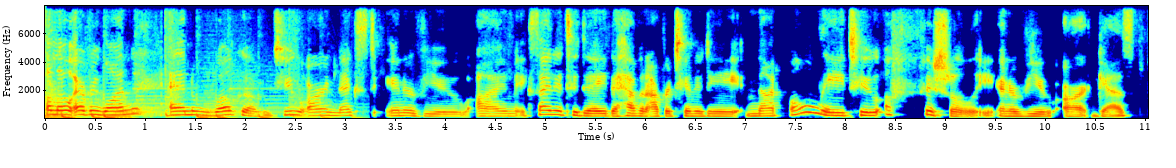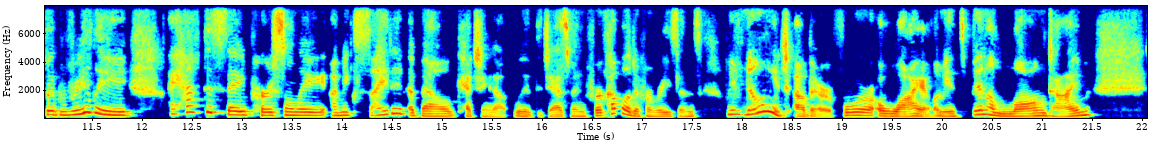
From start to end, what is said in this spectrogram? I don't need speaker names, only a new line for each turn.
Hello, everyone, and welcome to our next interview. I'm excited today to have an opportunity not only to officially interview our guest, but really, I have to say personally, I'm excited about catching up with Jasmin for a couple of different reasons. We've known each other for a while. I mean, it's been a long time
